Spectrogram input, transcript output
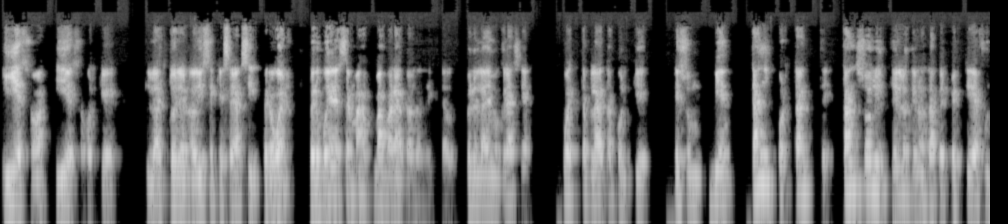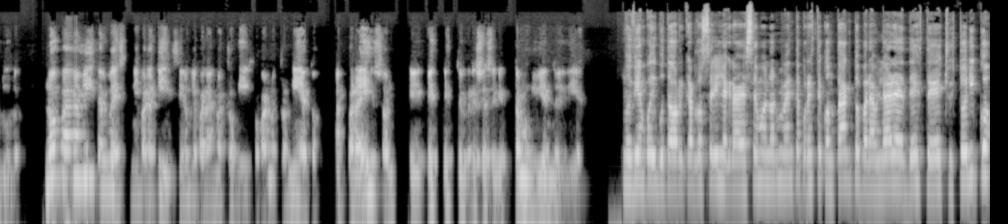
Y eso, ¿ah? y eso, porque la historia no dice que sea así, pero bueno, pero pueden ser más, más baratas las dictaduras. Pero la democracia cuesta plata porque es un bien tan importante, tan sólido, que es lo que nos da perspectiva de futuro. No para mí, tal vez, ni para ti, sino que para nuestros hijos, para nuestros nietos, para ellos son eh, este proceso que estamos viviendo hoy día. Muy bien, pues diputado Ricardo Celis, le agradecemos enormemente por este contacto para hablar eh, de este hecho histórico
